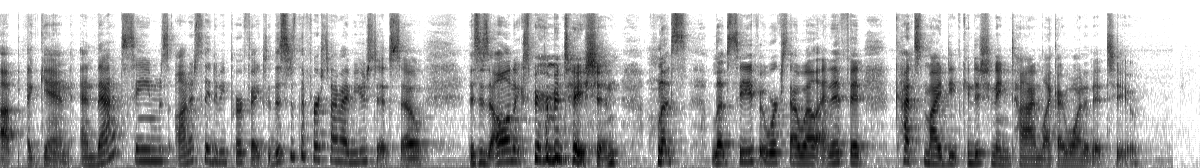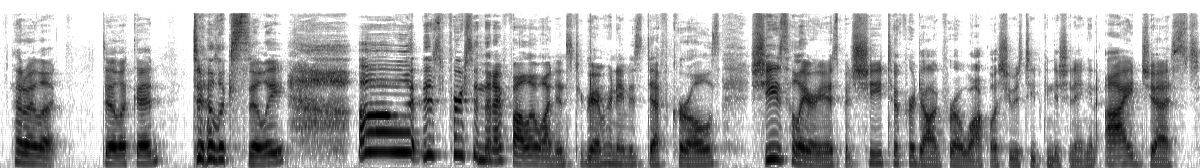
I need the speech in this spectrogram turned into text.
up again. And that seems honestly to be perfect. This is the first time I've used it. So this is all an experimentation. Let's, let's see if it works out well and if it cuts my deep conditioning time like I wanted it to. How do I look? Do I look good? Do I look silly? Oh, this person that I follow on Instagram, her name is Deaf Curls. She's hilarious, but she took her dog for a walk while she was deep conditioning, and I just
